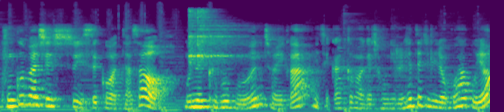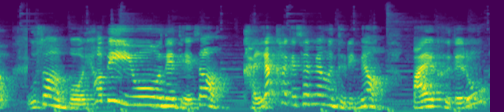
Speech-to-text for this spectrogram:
궁금하실 수 있을 것 같아서 오늘 그 부분 저희가 이제 깔끔하게 정리를 해드리려고 하고요. 우선 뭐 협의 이혼에 대해서 간략하게 설명을 드리면 말 그대로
